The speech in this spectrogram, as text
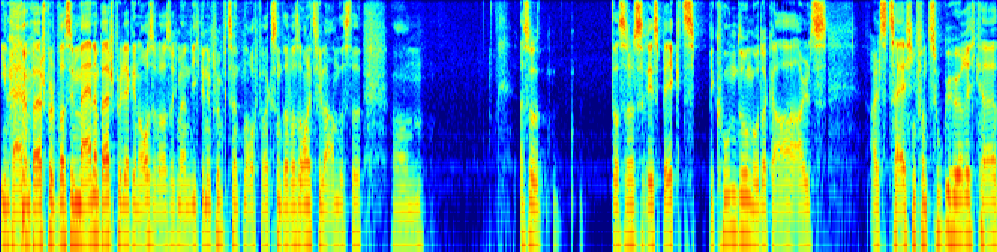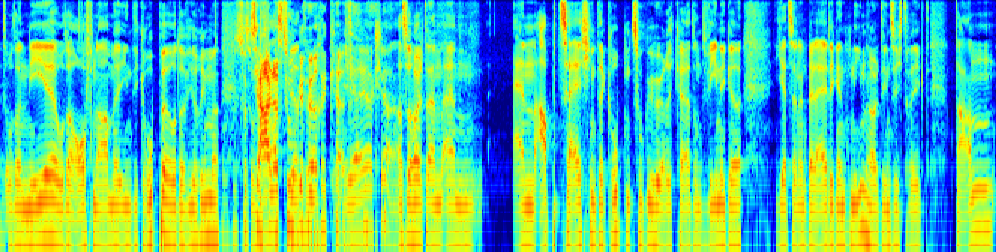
in deinem Beispiel, was in meinem Beispiel ja genauso war. Also ich meine, ich bin im 15. aufgewachsen, da war es auch nicht viel anders. Da. Ähm, also das als Respektsbekundung oder gar als, als Zeichen von Zugehörigkeit oder Nähe oder Aufnahme in die Gruppe oder wie auch immer. Sozialer so Zugehörigkeit. Ja, ja, klar. Also halt ein, ein, ein Abzeichen der Gruppenzugehörigkeit und weniger jetzt einen beleidigenden Inhalt in sich trägt. Dann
